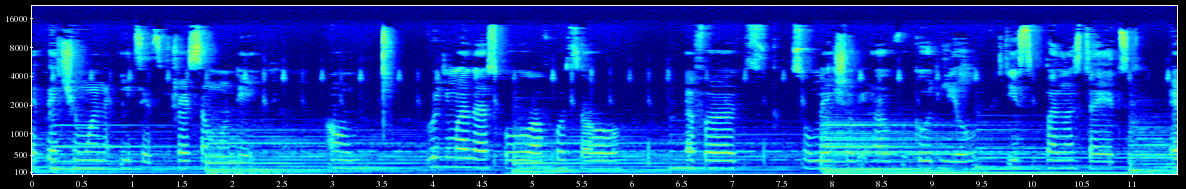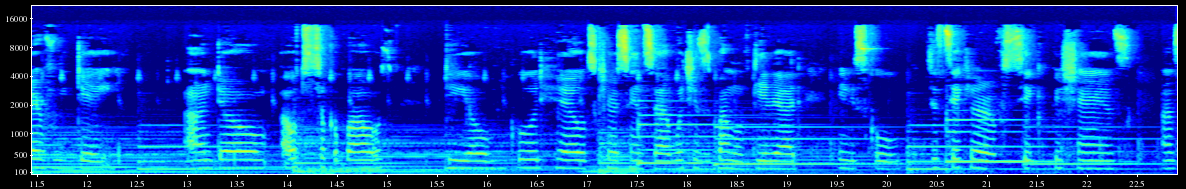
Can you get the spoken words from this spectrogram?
I bet you wanna eat it. Try some one day. Um, Redeemers High School have put our efforts to make sure we have a good meal, this balanced diet every day. And um, I want to talk about the um, Good Health Care Center, which is Balm of Gilead in the school, to take care of sick patients and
